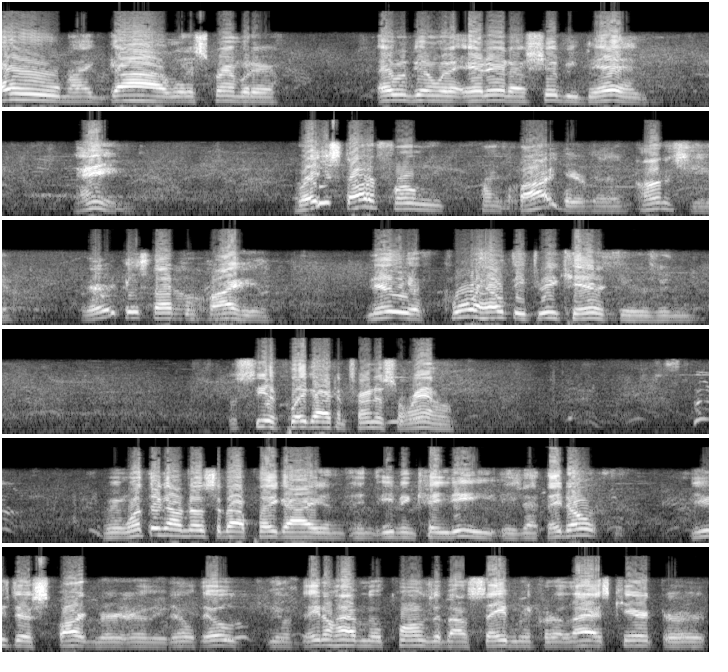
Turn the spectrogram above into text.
Oh my god, what a scramble there. Everyone getting with an air there that should be dead. Dang. Great start from from Cry here, man. Honestly. Very good start from Cry here. Nearly a full healthy three characters and let's see if Play Guy can turn this around. I mean one thing I've noticed about Play Guy and, and even KD is that they don't use their spark very early. They'll they'll you know they don't have no qualms about saving it for the last character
